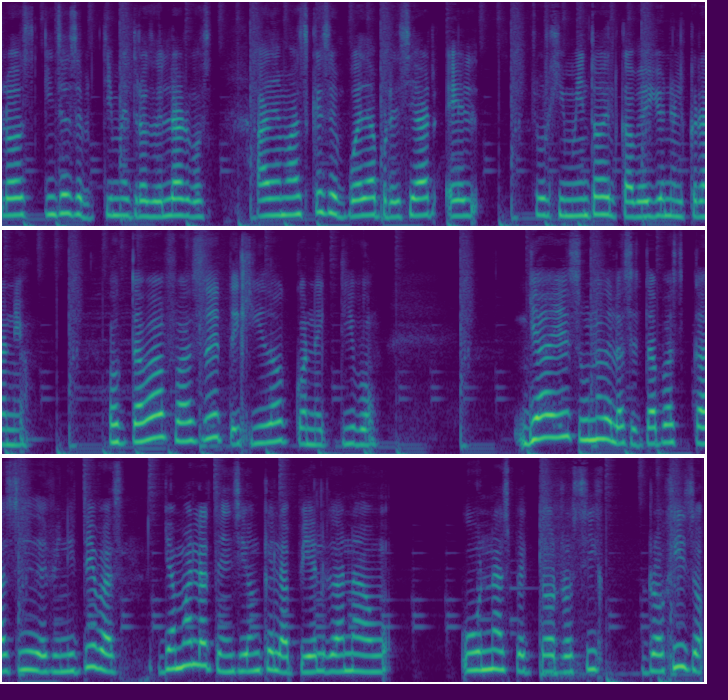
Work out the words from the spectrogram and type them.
los 15 centímetros de largos. Además que se puede apreciar el surgimiento del cabello en el cráneo. Octava fase tejido conectivo. Ya es una de las etapas casi definitivas. Llama la atención que la piel gana un aspecto rojizo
